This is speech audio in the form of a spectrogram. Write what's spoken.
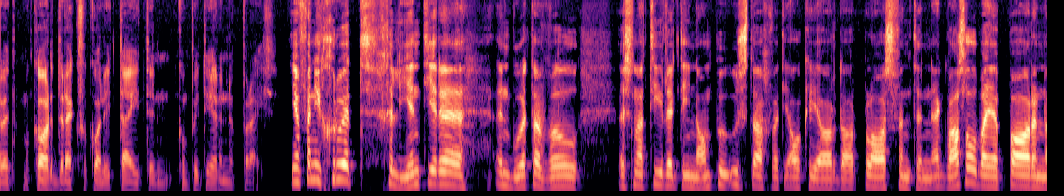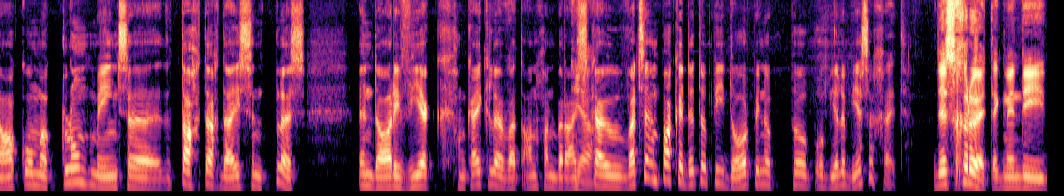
wat mekaar druk vir kwaliteit en kompeterende prys. Een van die groot geleenthede in Botawil is natuurlik die Nampo Oesdag wat elke jaar daar plaasvind en ek was al by 'n paar en nakom 'n klomp mense 80000 plus in daardie week gaan kyk hulle wat aangaan by daai ja. skou. Wat se impak het dit op die dorp en op op, op julle besigheid? Dis groot. Ek meen die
